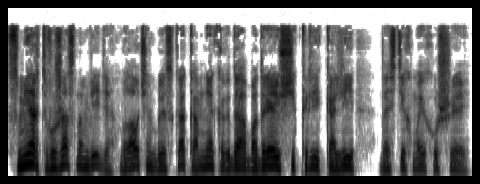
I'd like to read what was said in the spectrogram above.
Смерть в ужасном виде была очень близка ко мне, когда ободряющий крик Али достиг моих ушей.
